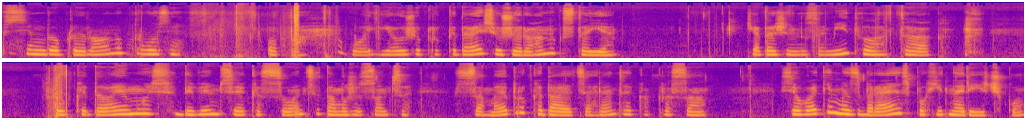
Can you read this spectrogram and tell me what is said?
всім добрий ранок, друзі. Опа. Ой, я вже прокидаюсь, уже ранок стає. Я навіть не замітила. Так. Прокидаємось, дивимося, яке сонце. Там уже сонце саме прокидається. Гляньте, яка краса. Сьогодні ми збираємось похід на річку.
